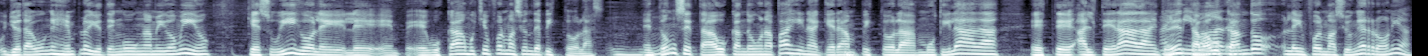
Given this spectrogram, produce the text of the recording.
yo te hago un ejemplo, yo tengo un amigo mío que su hijo le, le eh, buscaba mucha información de pistolas. Entonces estaba buscando en una página que eran pistolas mutiladas, este, alteradas, entonces estaba buscando la información errónea.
